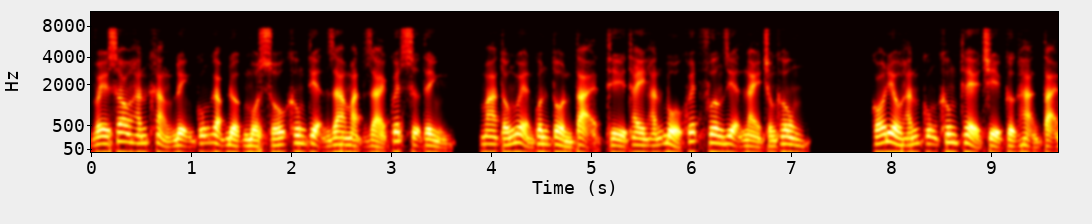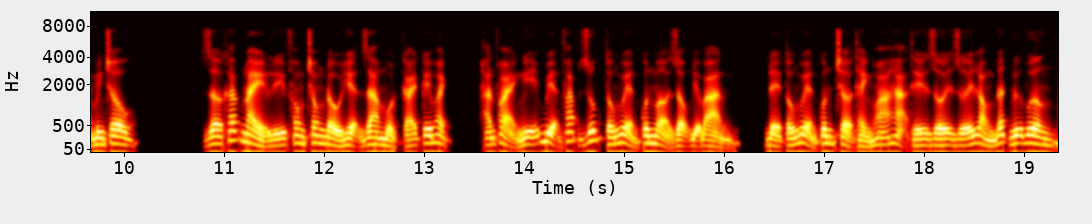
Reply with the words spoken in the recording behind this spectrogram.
Về sau hắn khẳng định cũng gặp được một số không tiện ra mặt giải quyết sự tình, mà Tống Nguyện quân tồn tại thì thay hắn bổ khuyết phương diện này chống không. Có điều hắn cũng không thể chỉ cực hạn tại Minh Châu. Giờ khác này Lý Phong trong đầu hiện ra một cái kế hoạch, hắn phải nghĩ biện pháp giúp Tống Nguyện quân mở rộng địa bàn, để Tống Nguyện quân trở thành hoa hạ thế giới dưới lòng đất nữ vương,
